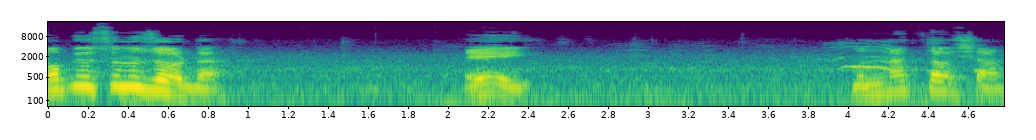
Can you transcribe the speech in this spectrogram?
yapıyorsunuz orada? Hey. Mınnak tavşan.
